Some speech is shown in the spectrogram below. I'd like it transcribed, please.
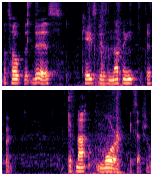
let's hope that this case is nothing different. If not more exceptional.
